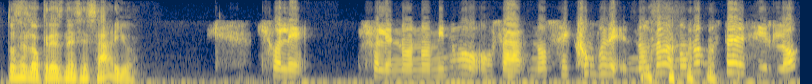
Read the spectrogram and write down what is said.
entonces lo crees necesario. Híjole, híjole, no, no, a mí no, o sea, no sé cómo, no, no, no me gusta decirlo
